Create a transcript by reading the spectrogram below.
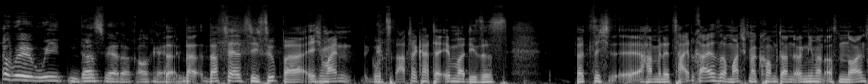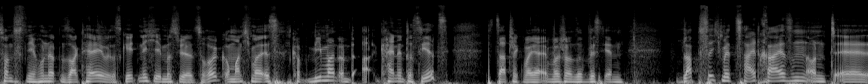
Will Wheaton, das wäre doch auch Da, herrlich. da, das wäre jetzt nicht super. Ich meine, gut, Star Trek hat ja immer dieses, plötzlich äh, haben wir eine Zeitreise und manchmal kommt dann irgendjemand aus dem 29. Jahrhundert und sagt, hey, das geht nicht, ihr müsst wieder zurück. Und manchmal ist, kommt niemand und äh, keinen interessiert's. Star Trek war ja immer schon so ein bisschen flapsig mit Zeitreisen und äh,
